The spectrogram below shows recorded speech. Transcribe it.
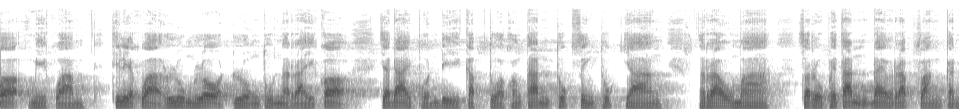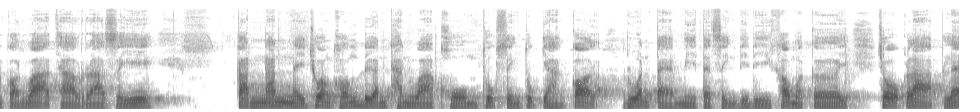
ก็มีความที่เรียกว่าลุ่งโลดลงทุนอะไรก็จะได้ผลดีกับตัวของท่านทุกสิ่งทุกอย่าง เรามา สรุปให้ท่านได้รับฟังกันก่อนว่าชาวราศีกันนั้นในช่วงของเดือนธันวาคมทุกสิ่งทุกอย่างก็ร้วนแต่มีแต่สิ่งดีๆ เข้ามาเกย โชคลาภและ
